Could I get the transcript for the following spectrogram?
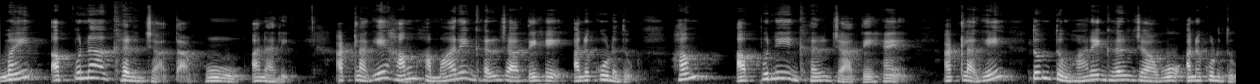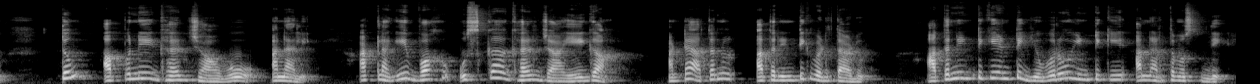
మై అప్నా ఘర్ జాతా హూ అనాలి. అట్లాగే హమ్ హమారే ఘర్ జాతే హే అనకూడదు. హమ్ అప్నే ఘర్ జాతే హే. అట్లాగే తుమ్ తుమ్హారే ఘర్ జావో అనకూడదు. తుమ్ అప్నే ఘర్ జావో అనాలి. అట్లాగే వహ్ ఉస్కా ఘర్ జాయేగా. అంటే అతను అతని ఇంటికి వెళ్తాడు. అతనింటికి అంటే ఎవరో ఇంటికి అన్న అర్థం వస్తుంది.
